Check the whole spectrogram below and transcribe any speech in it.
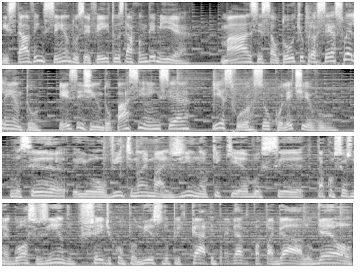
está vencendo os efeitos da pandemia, mas ressaltou que o processo é lento, exigindo paciência e esforço coletivo. Você e o ouvinte não imagina o que, que é você estar tá com seus negócios indo, cheio de compromisso, duplicado, empregado para pagar, aluguel,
